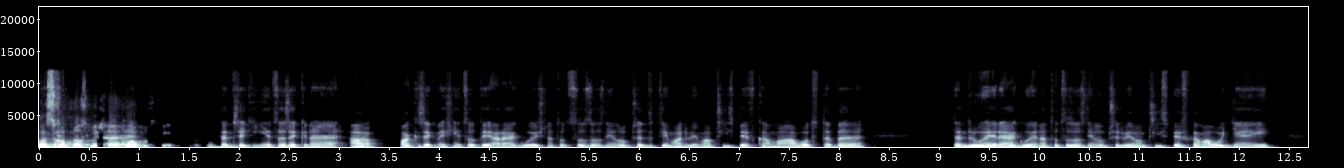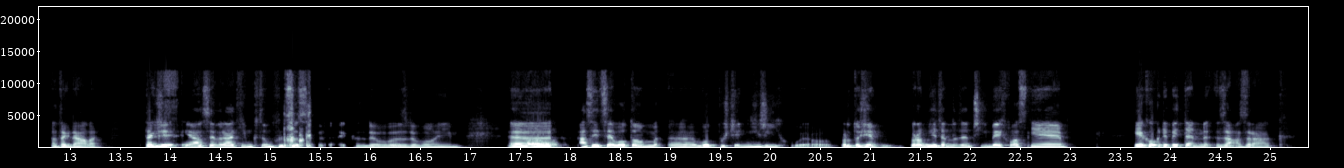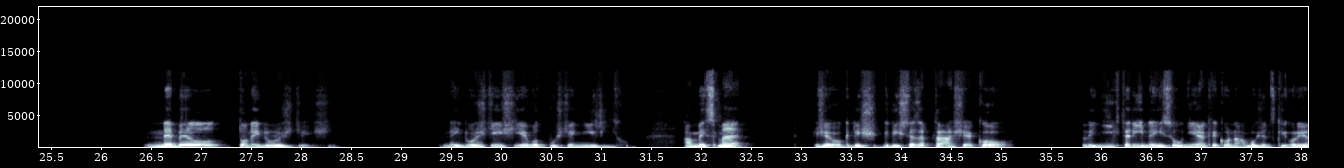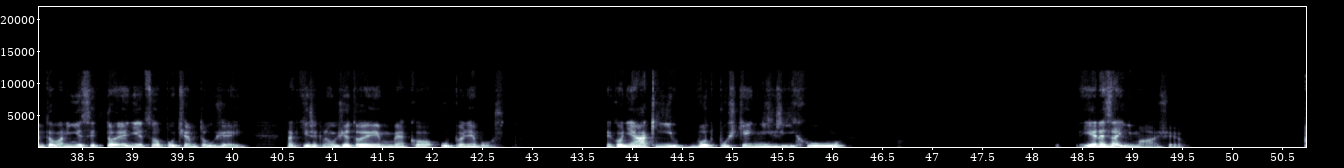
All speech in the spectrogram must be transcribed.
schopnost myšlenku opustit. Ten třetí něco řekne a pak řekneš něco ty a reaguješ na to, co zaznělo před těma dvěma příspěvkama od tebe. Ten druhý reaguje na to, co zaznělo před dvěma příspěvkama od něj a tak dále. Takže já se vrátím k tomu, co jsem řekl s dovolením. Uh, a sice o tom uh, odpuštění hříchu, jo. Protože pro mě tenhle ten příběh vlastně je jako kdyby ten zázrak nebyl to nejdůležitější. Nejdůležitější je odpuštění hříchu. A my jsme, že jo, když, když se zeptáš jako lidí, kteří nejsou nějak jako nábožensky orientovaní, jestli to je něco, po čem toužej, tak ti řeknou, že to je jim jako úplně burst. Jako nějaký odpuštění hříchů je nezajímá, že jo.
